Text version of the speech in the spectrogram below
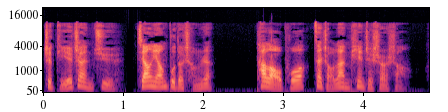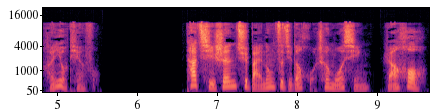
这谍战剧，江阳不得承认，他老婆在找烂片这事儿上很有天赋。他起身去摆弄自己的火车模型，然后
